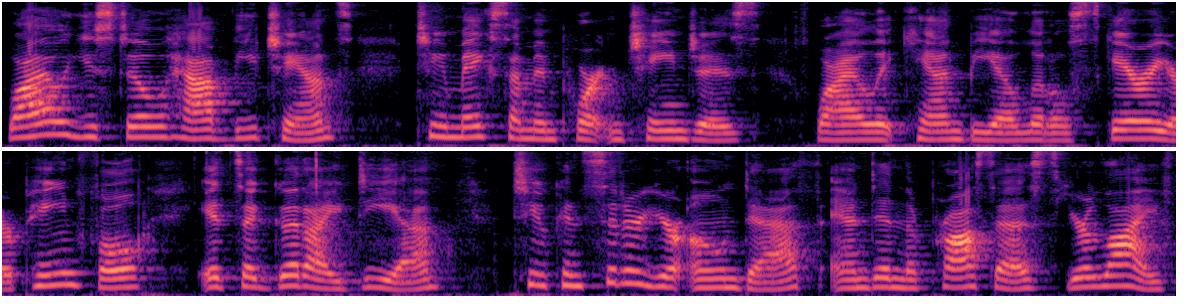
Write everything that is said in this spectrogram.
while you still have the chance to make some important changes. While it can be a little scary or painful, it's a good idea to consider your own death and, in the process, your life.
